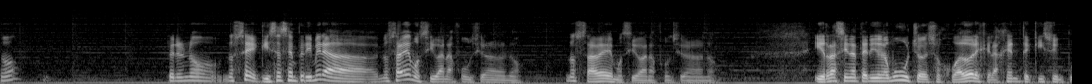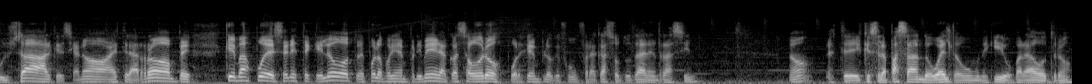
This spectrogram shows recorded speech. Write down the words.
¿no? Pero no, no sé, quizás en primera no sabemos si van a funcionar o no. No sabemos si van a funcionar o no. Y Racing ha tenido muchos de esos jugadores que la gente quiso impulsar, que decía, no, este la rompe, ¿qué más puede ser este que el otro? Después lo ponían en primera, Casa Oroz, por ejemplo, que fue un fracaso total en Racing, ¿no? Este, que se la pasa dando vuelta de un equipo para otro,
